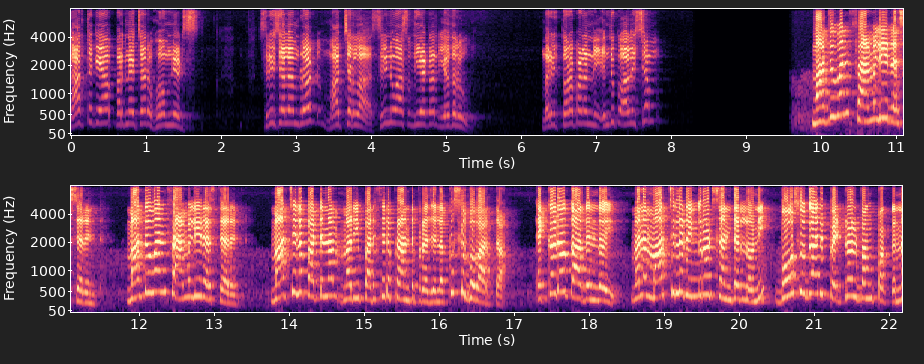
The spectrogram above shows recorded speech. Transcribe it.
Karthikeya furniture home needs. Srisailam road Macherla Srinivasa theatre ఎదురు. మరి త్వరపడండి ఎందుకు ఆలస్యం? Madhuvan family restaurant. Madhuvan family restaurant. Macherla పట్టణం మరియు పరిసర ప్రాంత ప్రజలకు శుభవార్త. ఎక్కడో కాదండోయ్ మన మాచెల రింగ్ రోడ్ సెంటర్లోని బోసుగారి పెట్రోల్ బంక్ పక్కన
